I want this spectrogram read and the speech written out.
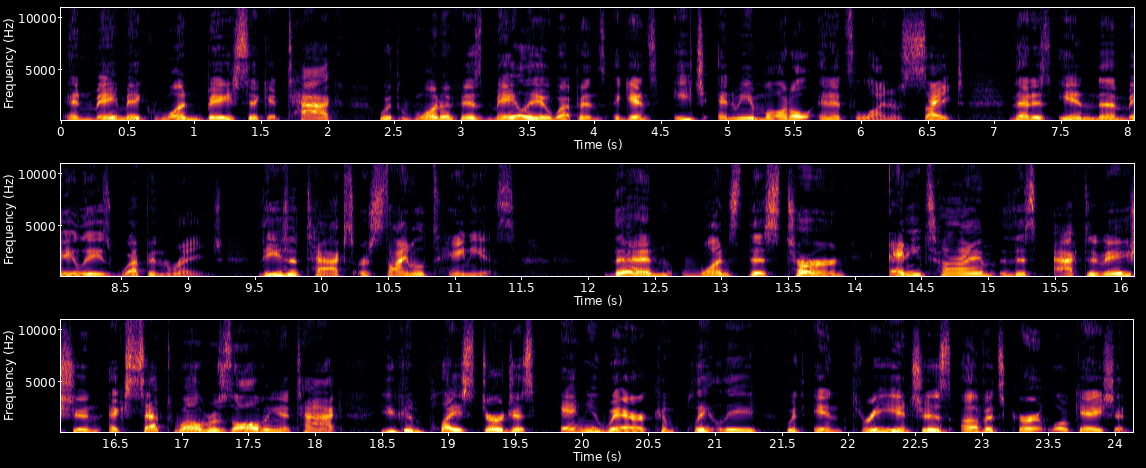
and may make one basic attack with one of his melee weapons against each enemy model in its line of sight that is in the melee's weapon range. These attacks are simultaneous. Then, once this turn, anytime this activation, except while resolving an attack, you can place Sturgis anywhere completely within three inches of its current location.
